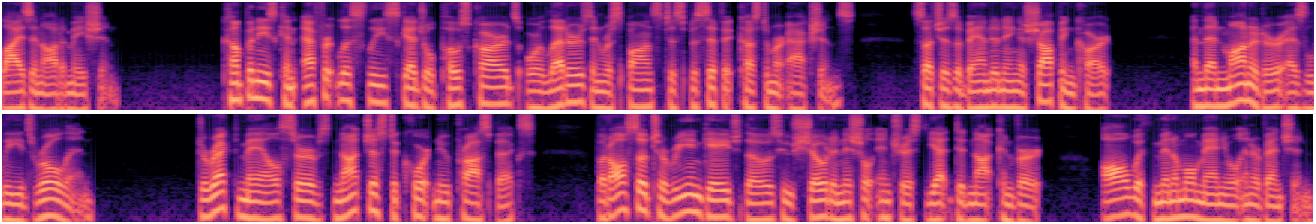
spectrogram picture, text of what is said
lies in automation. Companies can effortlessly schedule postcards or letters in response to specific customer actions, such as abandoning a shopping cart, and then monitor as leads roll in. Direct mail serves not just to court new prospects, but also to re engage those who showed initial interest yet did not convert, all with minimal manual intervention.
